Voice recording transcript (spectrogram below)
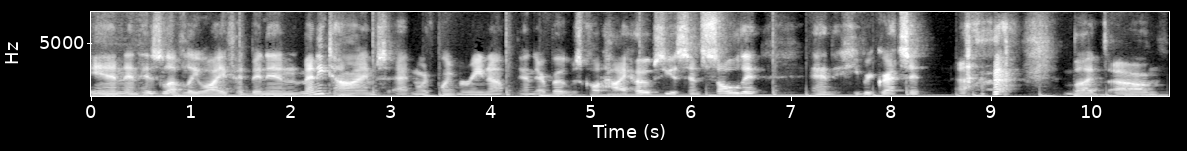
in, and his lovely wife had been in many times at North Point Marina, and their boat was called High Hopes. He has since sold it, and he regrets it. but um,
